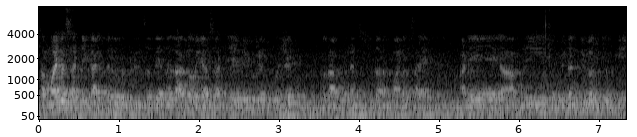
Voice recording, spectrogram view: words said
समाजासाठी काहीतरी रोटरीचं देणं लागावं यासाठी हे वेगवेगळे प्रोजेक्ट राबवण्याचं सुद्धा मानस आहे. आणि आम्ही विनंती करतो की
